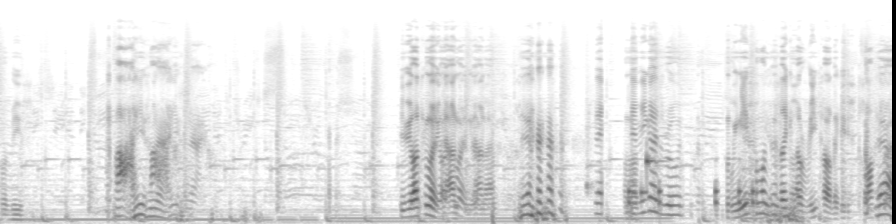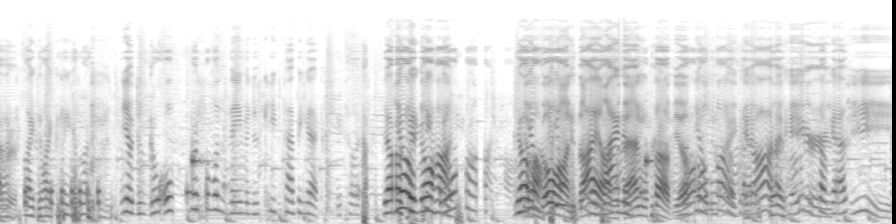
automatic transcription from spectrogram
For these. Ah, he's black. You got too much Johnson man. Yeah. Damn, you guys ruined. We need someone who's like a retard, like he just talks Yeah, forever. like like King Slim. Yo, just go over someone's name and just keep tapping X until it. Yo, Yo, Kid Gohan. Gohan. Yo, Yo, go on, Zion, Zion is- man. What's up, yo? Yo, oh my Okay, God, good. haters. What's up, guys? Jeez.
